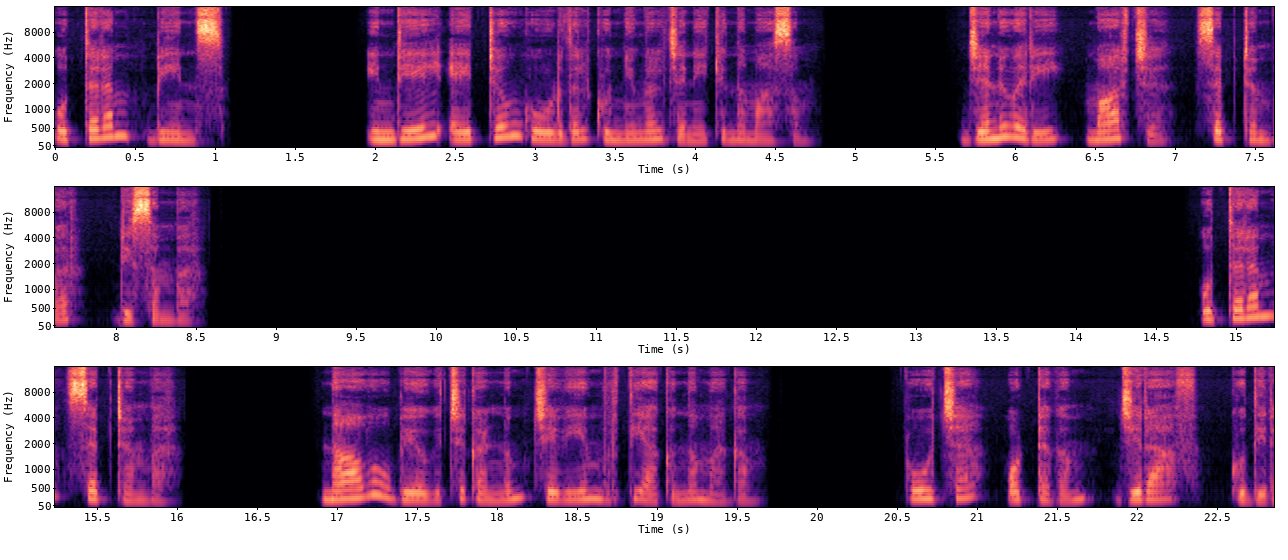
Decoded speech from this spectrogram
ഉത്തരം ബീൻസ്. ഇന്ത്യയിൽ ഏറ്റവും കൂടുതൽ കുഞ്ഞുങ്ങൾ ജനിക്കുന്ന മാസം. ജനുവരി മാർച്ച് സെപ്റ്റംബർ ഡിസംബർ. ഉത്തരം സെപ്റ്റംബർ. നാവ് ഉപയോഗിച്ച് കണ്ണും ചെവിയും വൃത്തിയാക്കുന്ന മകം. പൂച്ച ഒട്ടകം ജിറാഫ് കുതിര.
